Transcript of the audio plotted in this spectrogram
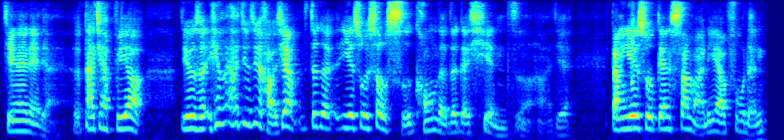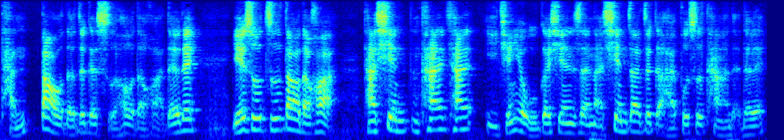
简单点讲，大家不要。就是说，因为他就是好像这个耶稣受时空的这个限制哈，就当耶稣跟撒玛利亚妇人谈道的这个时候的话，对不对？耶稣知道的话，他现他他以前有五个先生呢，现在这个还不是他的，对不对？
